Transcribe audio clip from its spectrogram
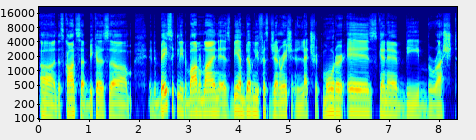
Uh, this concept because um, basically the bottom line is BMW fifth generation electric motor is gonna be brushed.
